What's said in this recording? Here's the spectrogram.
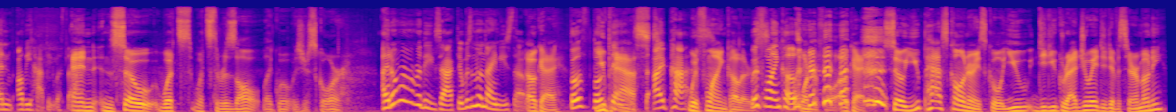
and I'll be happy with that. And and so what's what's the result? Like what was your score? I don't remember the exact. It was in the 90s though. Okay. Both both you days. passed. I passed with flying colors. With flying colors. Wonderful. Okay. So you passed culinary school. You did you graduate? Did you have a ceremony?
